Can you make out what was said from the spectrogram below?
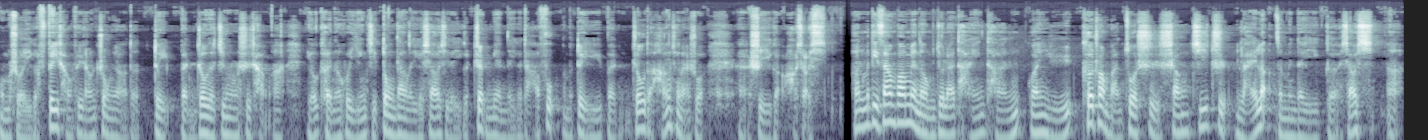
我们说一个非常非常重要的对本周的金融市场啊有可能会引起动荡的一个消息的一个正面的一个答复。那么对于本周的行情来说，呃是一个好消息。好，那么第三方面呢，我们就来谈一谈关于科创板做市商机制来了这么的一个消息啊。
